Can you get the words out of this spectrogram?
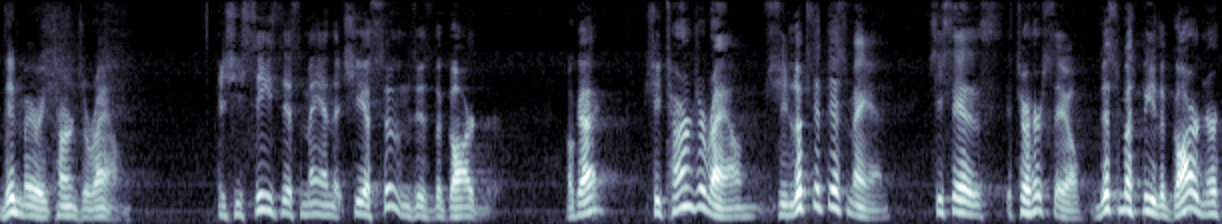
Then Mary turns around and she sees this man that she assumes is the gardener. Okay? She turns around, she looks at this man, she says to herself, This must be the gardener,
